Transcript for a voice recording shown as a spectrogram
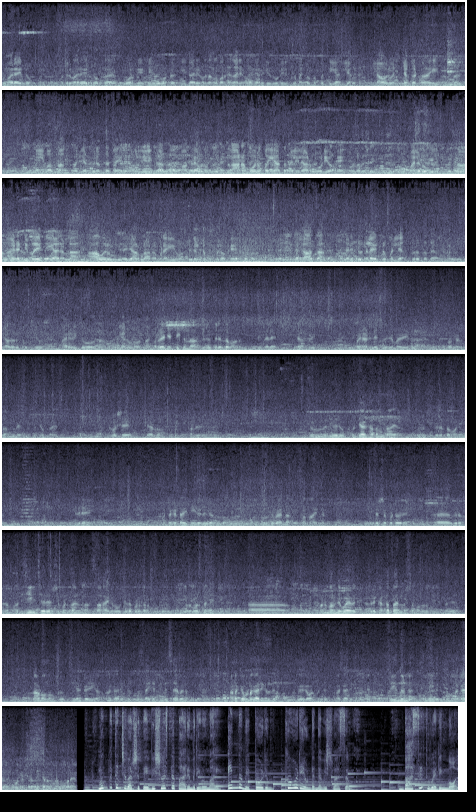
മെമ്പർമാരായിട്ടും മന്ത്രിമാരായിട്ടും ഒക്കെ കോർഡിനേറ്റ് ചെയ്തുകൊണ്ട് ഈ കാര്യങ്ങൾ തങ്ങൾ പറഞ്ഞ കാര്യങ്ങൾ തന്നെയാണ് ചെയ്തുകൊണ്ടിരിക്കുന്നത്. മറ്റൊന്നും ഇപ്പം ചെയ്യാനില്ല. എല്ലാവരും ഒറ്റക്കെട്ടായി നിന്ന് ഈ വന്ന വലിയ ദുരന്തത്തെ അംഗീകരിക്കുക എന്നുള്ളത് മാത്രമേ ഉള്ളൂ. കാണാൻ പോലും വയ്യാത്ത നിലയിലാണ് ബോഡിയൊക്കെ ഉള്ളത്. പലതും ഐഡന്റിഫൈ ചെയ്യാനുള്ള ആ ഒരു ബേജാറിലാണ് ഇവിടെ ഈ ഹോസ്പിറ്റലിന്റെ മുമ്പിലൊക്കെ ഉള്ളത്. വല്ലാത്ത ചരിത്രത്തിലെ ഏറ്റവും വലിയ ദുരന്തം തന്നെയാണ്. യാതൊരു സംശയവുമില്ല. മരവിച്ചു പോകുന്ന സ്ഥിതിയാണ് ഇവിടെ വളരെ ഞെട്ടിക്കുന്ന ഒരു ദുരന്തമാണ് ഇന്നലെ രാത്രി വയനാട്ടിലെ സൂര്യമഴയിൽ തൊട്ടടുത്ത പ്രദേശത്തൊക്കെ ഉണ്ടായത്. ഒരുപക്ഷേ കേരളം കണ്ടതിൽ ഏറ്റവും വലിയൊരു പ്രത്യാഘാതമുണ്ടായ ഒരു ദുരന്തമാണിത് ഇതിനെ ഒറ്റക്കെട്ടായി നേരിടുക എന്നുള്ളതാണ്. അവർക്ക് വേണ്ട സഹായങ്ങൾ രക്ഷപ്പെട്ടവരെ ദുരന്തം അതിജീവിച്ചവരെ രക്ഷപ്പെടുത്താനുള്ള സഹായങ്ങൾ ഊർജിതപ്പെടുത്തണം അതുപോലെ തന്നെ മൺമറിഞ്ഞു പോയവർ അവരെ കണ്ടെത്താനുള്ള ശ്രമങ്ങൾ അത് എന്താണോ നമുക്ക് ചെയ്യാൻ കഴിയുക? ആ കാര്യങ്ങൾ സൈന്യത്തിന്റെ സേവനം അടക്കമുള്ള കാര്യങ്ങളിൽ ഗവൺമെന്റ് ആ കാര്യങ്ങളൊക്കെ ചെയ്യുന്നുണ്ട്. ഇനി ആ കാര്യത്തിൽ കൂടുതൽ ശ്രദ്ധിക്കണമെന്നാണ് പറയാം മുപ്പത്തഞ്ച് വർഷത്തെ വിശ്വസ്ത പാരമ്പര്യവുമായി എന്നും എപ്പോഴും കൂടെയുണ്ടെന്ന വിശ്വാസം. Basith wedding mall.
